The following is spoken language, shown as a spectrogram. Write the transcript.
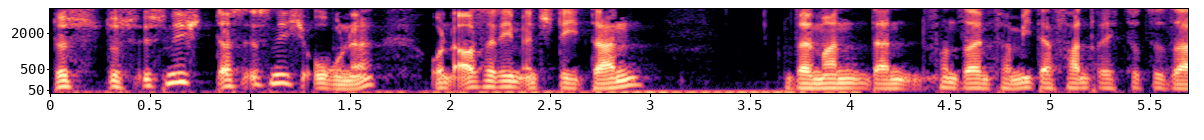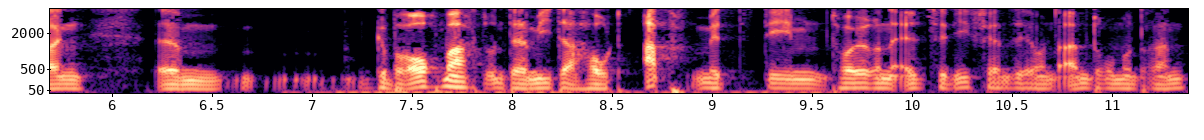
Das, das ist nicht, das ist nicht ohne. Und außerdem entsteht dann wenn man dann von seinem Vermieterpfandrecht sozusagen ähm, Gebrauch macht und der Mieter haut ab mit dem teuren LCD-Fernseher und allem drum und dran,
